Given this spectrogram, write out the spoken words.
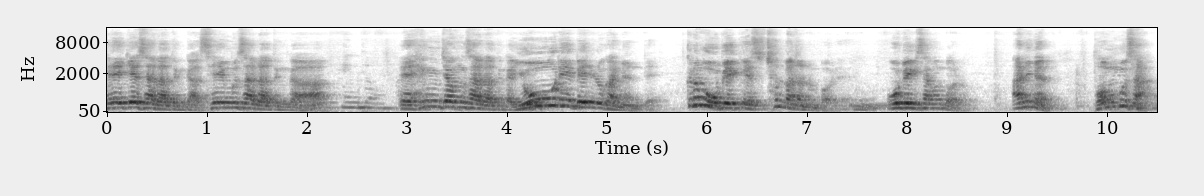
회계사라든가 세무사라든가 행정. 예, 행정 사라든가 요 레벨로 가면 돼. 그러면 500에서 1000만 원은 벌어요. 500 이상은 벌어. 아니면 법무사.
